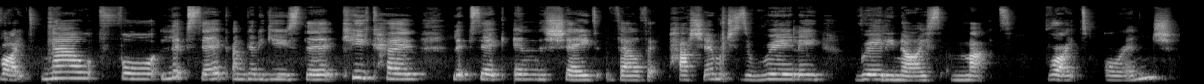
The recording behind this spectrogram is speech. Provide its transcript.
Right, now for lipstick, I'm going to use the Kiko lipstick in the shade Velvet Passion, which is a really, really nice matte bright orange.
